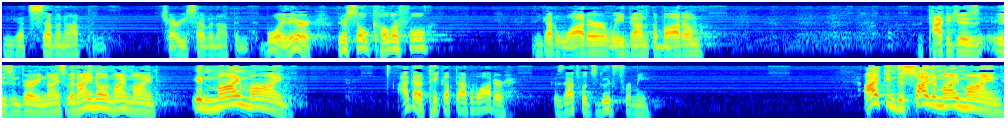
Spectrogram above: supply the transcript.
You got 7 Up and cherry 7 Up. And boy, they're, they're so colorful. and You got water way down at the bottom. The package isn't very nice, but I know in my mind, in my mind, I got to pick up that water because that's what's good for me. I can decide in my mind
